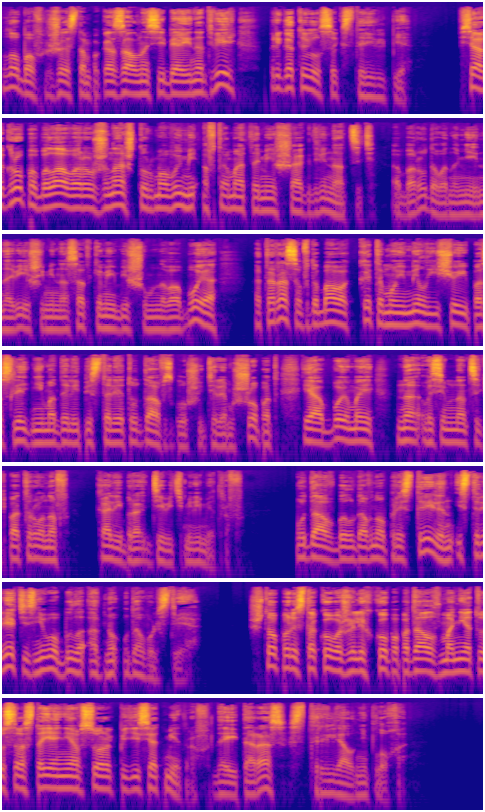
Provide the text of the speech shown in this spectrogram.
Лобов жестом показал на себя и на дверь, приготовился к стрельбе. Вся группа была вооружена штурмовыми автоматами «Шаг-12», оборудованными новейшими насадками бесшумного боя, а Тарасов вдобавок к этому имел еще и последние модели пистолет «Удав» с глушителем «Шепот» и обоймой на 18 патронов калибра 9 миллиметров. Удав был давно пристрелен, и стрелять из него было одно удовольствие. Штопор из такого же легко попадал в монету с расстояния в 40-50 метров, да и Тарас стрелял неплохо.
